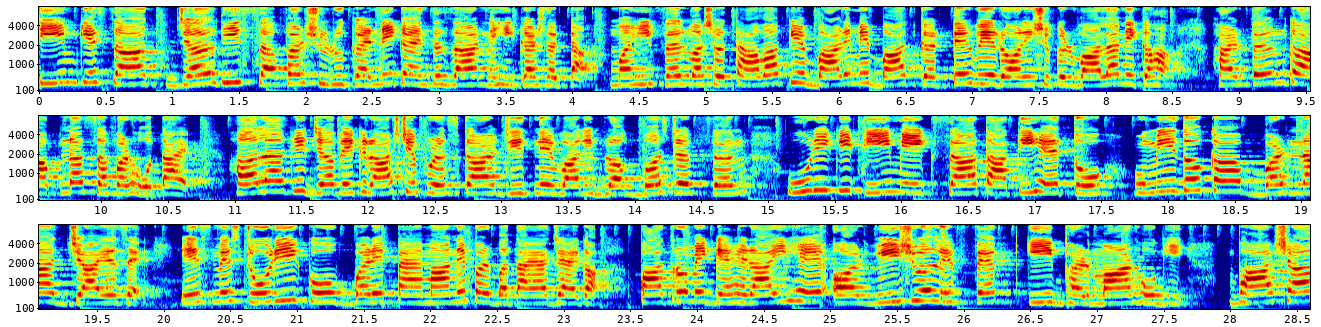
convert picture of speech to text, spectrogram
टीम के साथ जल्द ही सफ़र शुरू करने का इंतज़ार नहीं कर सकता। वहीं फ़िल्म अश्वत्थामा के बारे में बात करते हुए रोनी शुक्रवाला ने कहा, हर फ़िल्म का अपना सफ़र होता है। हालाँकि जब एक राष्ट्रीय पुरस्कार जीतने वाली ब्लॉकबस्टर फ़िल्म उड़ी की टीम एक साथ आती है तो उम्मीदों का बढ़ना जायज़ है। इसमें स्टोरी को बड़े पैमाने पर बताया जाएगा। पात्रों में गहराई है और विजुअल इफ़ेक्ट की भरमार होगी। भाषा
